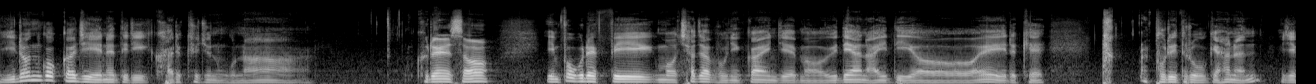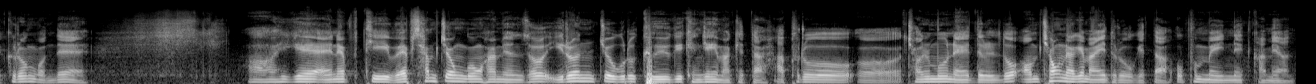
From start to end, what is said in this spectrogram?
이런 것까지 얘네들이 가르쳐 주는구나. 그래서 인포그래픽 뭐 찾아보니까 이제 뭐 위대한 아이디어에 이렇게 탁 불이 들어오게 하는 이제 그런 건데 아, 이게 NFT 웹 3.0 하면서 이런 쪽으로 교육이 굉장히 많겠다. 앞으로 어, 젊은 애들도 엄청나게 많이 들어오겠다. open mainnet 가면.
